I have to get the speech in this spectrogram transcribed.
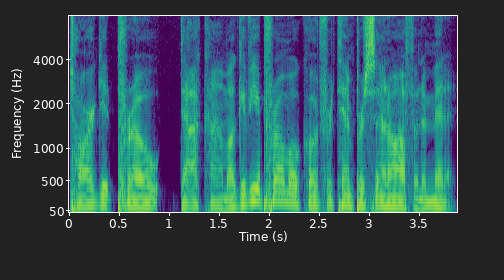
targetpro.com. I'll give you a promo code for 10% off in a minute.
